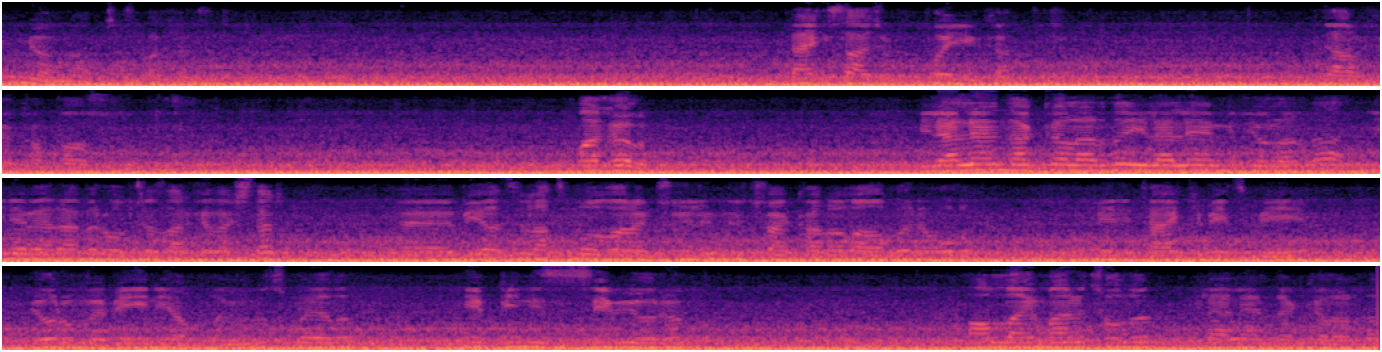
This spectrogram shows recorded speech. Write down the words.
Bilmiyorum ne yapacağız bakarız. Belki sadece kupayı yıkattır. Bir de arka kapağı su. Bakalım. İlerleyen dakikalarda, ilerleyen videolarda yine beraber olacağız arkadaşlar. Ee, bir hatırlatma olarak söyleyeyim. Lütfen kanala abone olup beni takip etmeyi, yorum ve beğeni yapmayı unutmayalım. Hepinizi seviyorum. Allah'a emanet olun. İlerleyen dakikalarda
